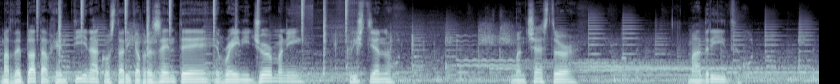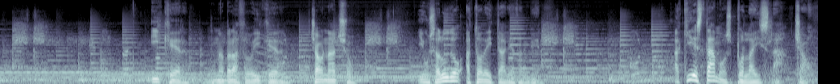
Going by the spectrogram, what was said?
Mar del Plata, Argentina, Costa Rica presente, Rainy Germany, Christian, Manchester, Madrid, Iker, un abrazo Iker, chao Nacho y un saludo a toda Italia también. Aquí estamos por la isla, chao.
